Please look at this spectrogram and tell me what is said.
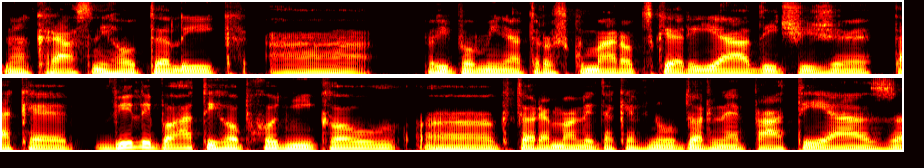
na krásny hotelík a pripomína trošku marocké riády, čiže také vily bohatých obchodníkov, eh, ktoré mali také vnútorné patia s,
